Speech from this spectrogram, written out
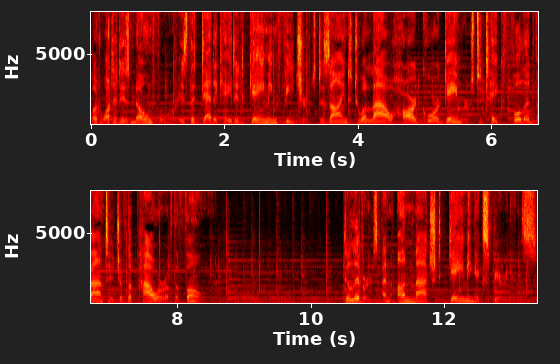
but what it is known for is the dedicated gaming features designed to allow hardcore gamers to take full advantage of the power of the phone. Delivers an unmatched gaming experience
